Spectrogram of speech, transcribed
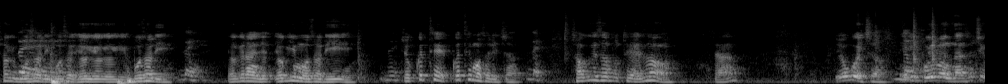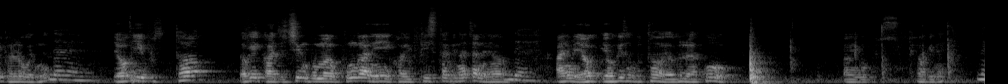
저기 네. 모서리 모서리 여기 여기 여기 모서리 네. 여기랑 여- 여기 모서리 네. 저 끝에 끝에 모서리 있죠 네. 저기서부터 해서 자 요거 있죠 네. 여기 보이면 난 솔직히 별로거든요 네. 여기부터 여기까지 지금 보면 공간이 거의 비슷하긴 하잖아요. 네. 아니면 여, 여기서부터 여기로 해갖고 아 이거 벽이네. 네.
